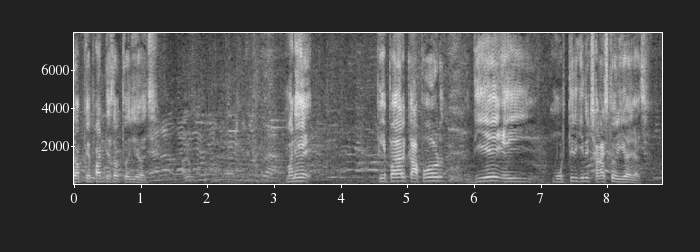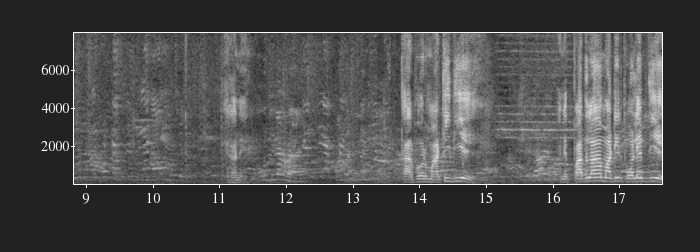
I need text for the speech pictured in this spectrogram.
সব পেপার দিয়ে সব তৈরি হয়েছে। মানে পেপার কাপড় দিয়ে এই মূর্তির কিন্তু ছাঁচ তৈরি হয়ে গেছে। এখানে। তারপর মাটি দিয়ে মানে পাতলা মাটির প্রলেপ দিয়ে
